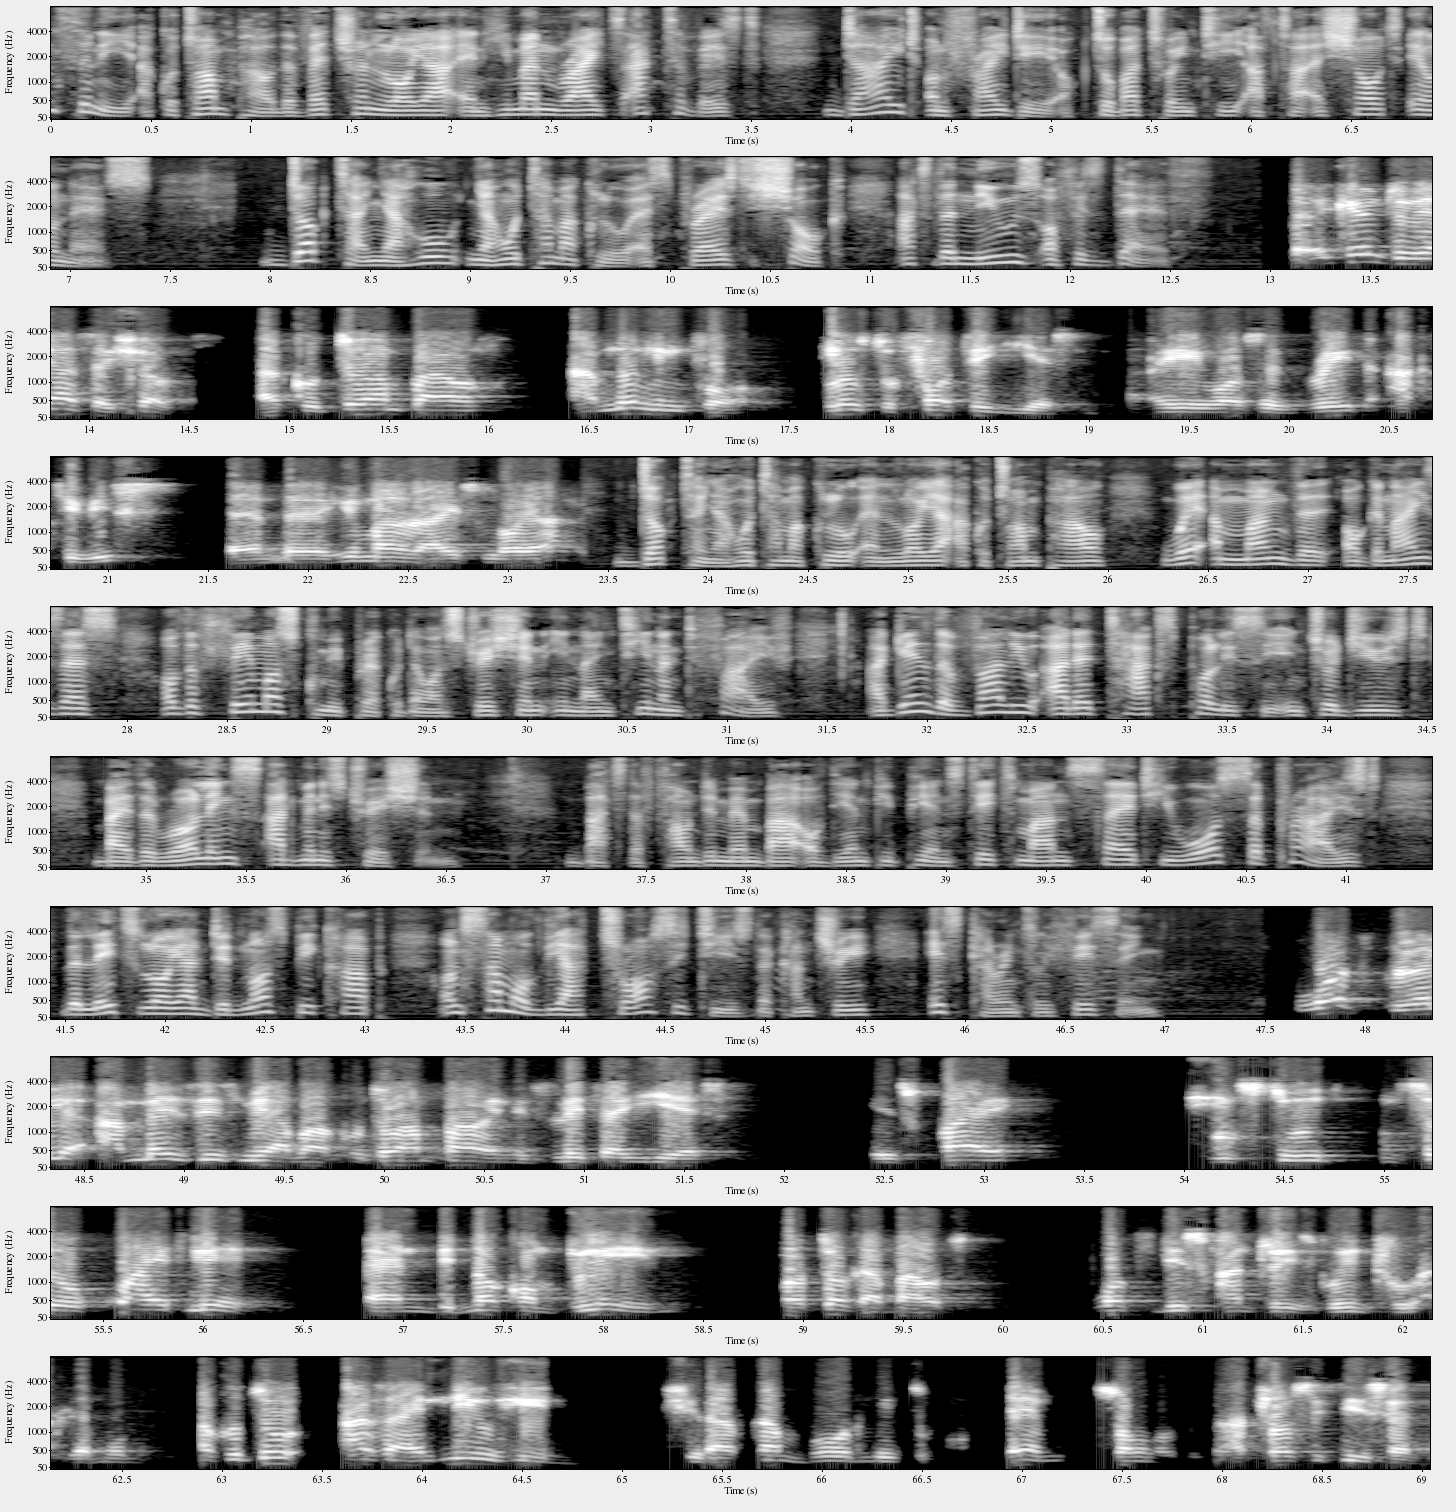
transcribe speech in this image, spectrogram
Anthony Akoto-Ampaw, the veteran lawyer and human rights activist, died on Friday, October 20, after a short illness. Dr. Nyaho Nyaho Tamakloe expressed shock at the news of his death. It came to me as a shock. Akoto-Ampaw, I've known him for close to 40 years. He was a great activist and a human rights lawyer. Dr. Nyaho Tamakloe and lawyer Akoto-Ampaw were among the organizers of the famous Kumipreko demonstration in 1995 against the value-added tax policy introduced by the Rawlings administration. But the founding member of the NPP and statesman said he was surprised the late lawyer did not speak up on some of the atrocities the country is currently facing. What really amazes me about Akoto-Ampaw in his later years is why he stood so quietly and did not complain or talk about what this country is going through at the moment. Akoto, as I knew him, should have come boldly to condemn some of the atrocities and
